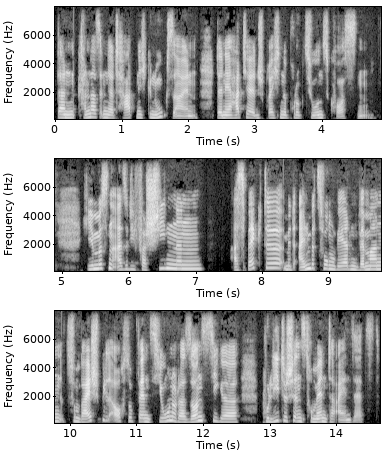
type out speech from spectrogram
dann kann das in der Tat nicht genug sein, denn er hat ja entsprechende Produktionskosten. Hier müssen also die verschiedenen Aspekte mit einbezogen werden, wenn man zum Beispiel auch Subventionen oder sonstige politische Instrumente einsetzt.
